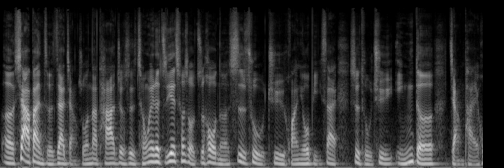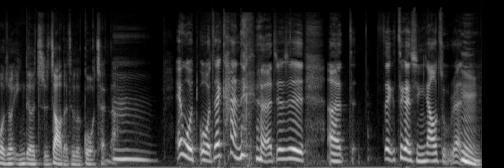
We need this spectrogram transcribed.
呃下半则在讲说，那他就是成为了职业车手之后呢，四处去环游比赛，试图去赢得奖牌或者说赢得执照的这个过程啊。嗯。哎，我我在看那个，就是呃，这这个行销主任，嗯，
